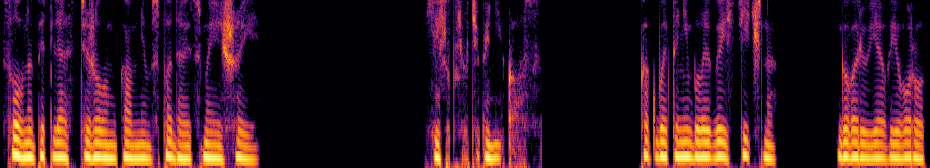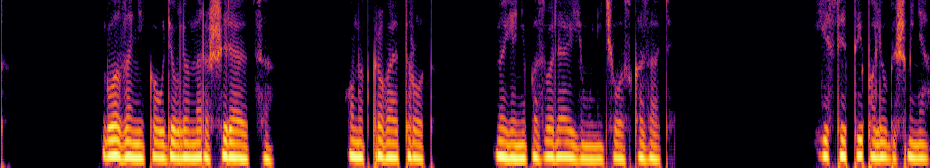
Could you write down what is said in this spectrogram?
словно петля с тяжелым камнем спадает с моей шеи. «Я люблю тебя, Николас». Как бы это ни было эгоистично, говорю я в его рот. Глаза Ника удивленно расширяются, он открывает рот, но я не позволяю ему ничего сказать. Если ты полюбишь меня,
